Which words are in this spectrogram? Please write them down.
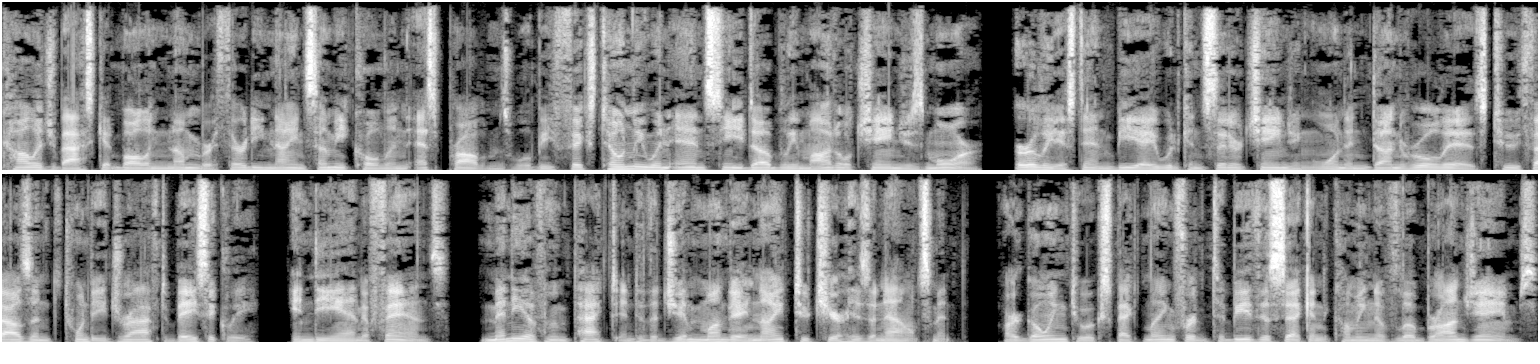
college basketball in number 39 semicolon S problems will be fixed only when NCAA model changes more. Earliest NBA would consider changing one and done rule is 2020 draft basically, Indiana fans many of whom packed into the gym Monday night to cheer his announcement, are going to expect Langford to be the second coming of LeBron James.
